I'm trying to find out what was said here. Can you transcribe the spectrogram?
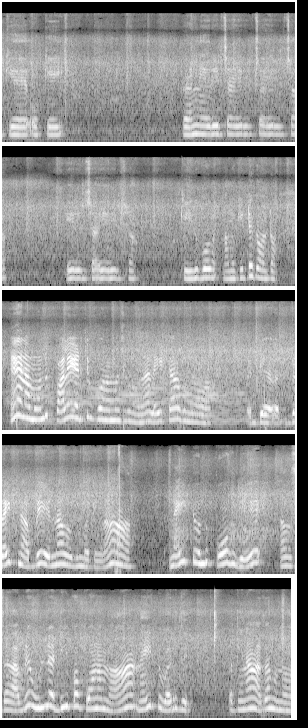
ஓகே ஓகே ரன் ஏறிடுச்சா ஏறிடுச்சா ஏறிடுச்சா. ஏறிடுச்சா ஏறிடுச்சா. ஓகே இது போதும். நம்ம கிட்டக்க வந்துட்டோம் ஏங்க நம்ம வந்து பழைய இடத்துக்கு போனோம்னு வச்சுக்கோங்களேன். லைட்டாக கொஞ்சம் பிரைட்ன அப்படியே என்ன ஆகுதுன்னு பார்த்தீங்கன்னா நைட்டு வந்து போகுது. அப்படியே உள்ளே டீப்பாக போனோம்னா நைட்டு வருது. பார்த்தீங்கன்னா அதான் கொஞ்சம்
